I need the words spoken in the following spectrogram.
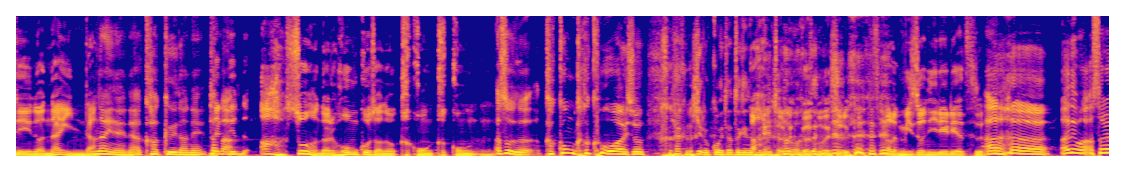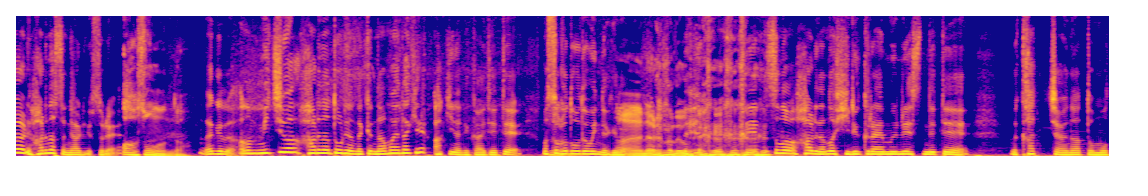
ていうのはないんだ。ないないない架空だねただああ、そうなんだ。あれ、ホームコースあの、カコンカコン。あそうだカコンカコンは最初100キロ超えた時のあ、メーターごめんごめん、それか。あの、溝に入れるやつ。あああでもそれはあり春菜さんにあるよそれあ、そうなんだ。だけどあの道は春菜通りなんだけど名前だけ秋菜に変えてて、まあ、それがどうでもいいんだけど、ああ、なるほど。でその春菜のヒルクライムレースに出て勝っちゃうなと思っ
